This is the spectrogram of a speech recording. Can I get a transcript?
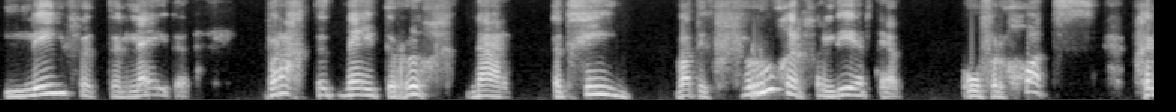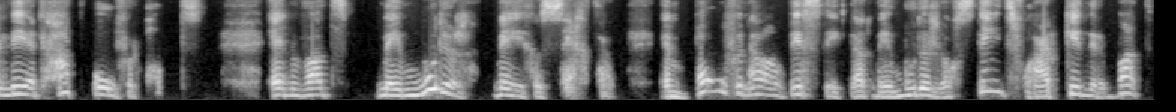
leven te leiden, bracht het mij terug naar hetgeen wat ik vroeger geleerd heb over God, geleerd had over God. En wat mijn moeder mij gezegd had. En bovenal wist ik dat mijn moeder nog steeds voor haar kinderen bad.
